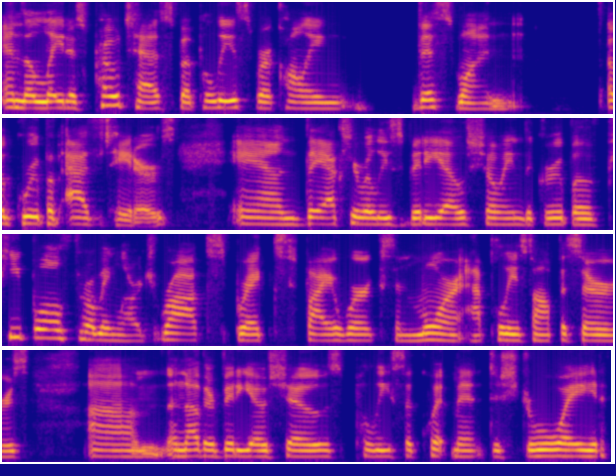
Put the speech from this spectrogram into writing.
and the latest protest, but police were calling this one a group of agitators and they actually released videos showing the group of people throwing large rocks bricks fireworks and more at police officers. Um, another video shows police equipment destroyed.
